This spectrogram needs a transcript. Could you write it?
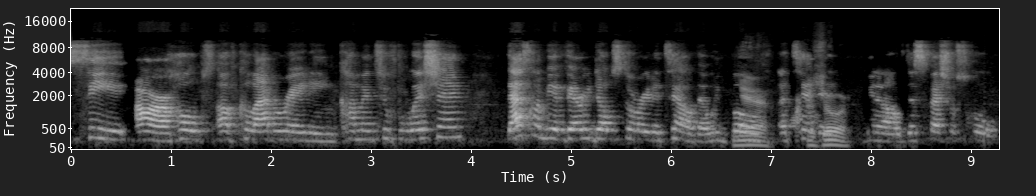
see our hopes of collaborating come into fruition, that's going to be a very dope story to tell that we both Yeah, attended, sure. you know, this special school.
